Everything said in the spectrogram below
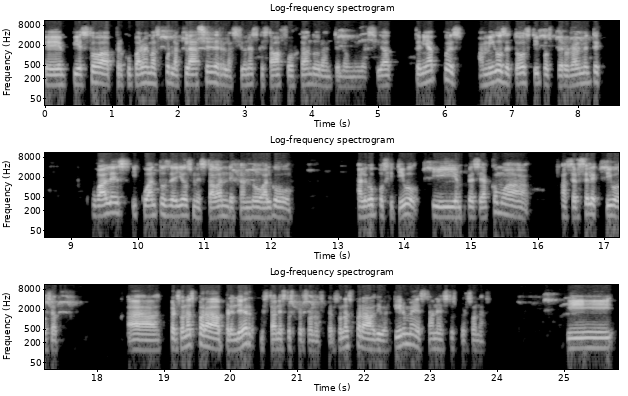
Eh, empiezo a preocuparme más por la clase de relaciones que estaba forjando durante la universidad. Tenía pues amigos de todos tipos, pero realmente cuáles y cuántos de ellos me estaban dejando algo, algo positivo. Y empecé a como a, a ser selectivo, o sea, a personas para aprender están estas personas, personas para divertirme están estas personas. Y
